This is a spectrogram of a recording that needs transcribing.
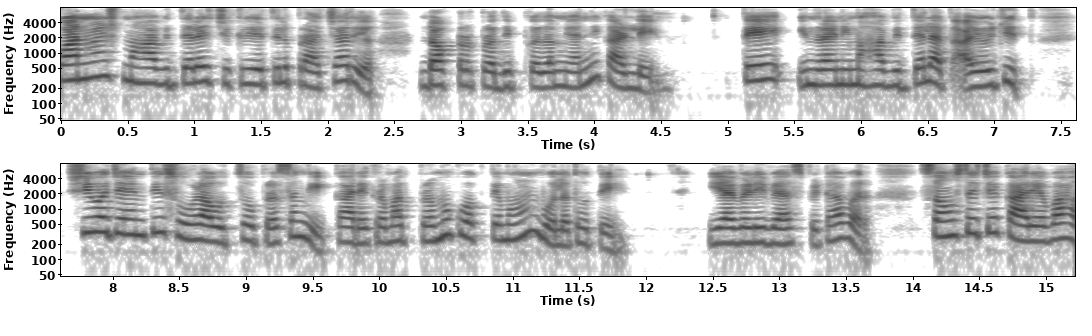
कॉन्व्हेंट महाविद्यालय चिखली येथील प्राचार्य डॉक्टर प्रदीप कदम यांनी काढले. ते इंद्रायणी महाविद्यालयात आयोजित शिवजयंती सोहळा उत्सव प्रसंगी कार्यक्रमात प्रमुख वक्ते म्हणून बोलत होते. यावेळी व्यासपीठावर संस्थेचे कार्यवाह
